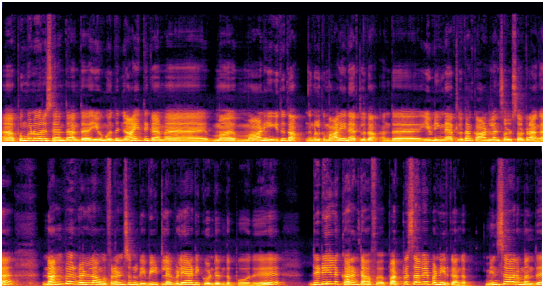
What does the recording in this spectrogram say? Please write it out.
ஆஹ் புங்கனூரை சேர்ந்த அந்த இவங்க வந்து ஞாயிற்றுக்கிழமை மா மானி இதுதான். உங்களுக்கு மாலை நேரத்தில் தான். அந்த ஈவினிங் நேரத்தில் தான் காணலன்னு சொல்லி சொல்கிறாங்க நண்பர்கள் அவங்க ஃப்ரெண்ட்ஸுங்களுடைய வீட்டில் விளையாடி கொண்டிருந்த போது திடீர்னு கரண்ட் ஆஃப் பர்பஸாகவே பண்ணியிருக்காங்க. மின்சாரம் வந்து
